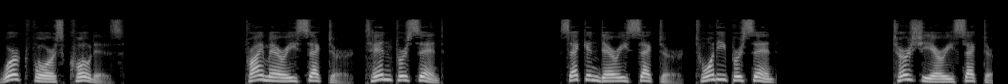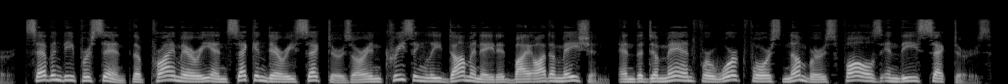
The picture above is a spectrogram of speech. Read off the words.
Workforce quotas. Primary sector, 10%. Secondary sector, 20%. Tertiary sector, 70% The primary and secondary sectors are increasingly dominated by automation, and the demand for workforce numbers falls in these sectors.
